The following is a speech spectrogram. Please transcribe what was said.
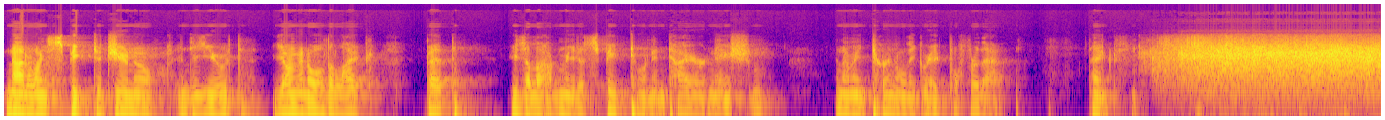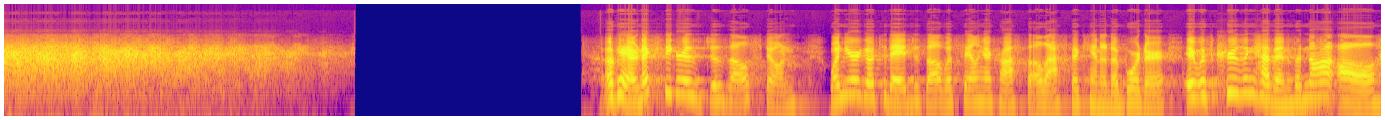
not only speak to Juneau and the youth, young and old alike, but he's allowed me to speak to an entire nation. And I'm eternally grateful for that. Thanks. Okay, our next speaker is Giselle Stone. One year ago today, Giselle was sailing across the Alaska Canada border. It was cruising heaven, but not all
